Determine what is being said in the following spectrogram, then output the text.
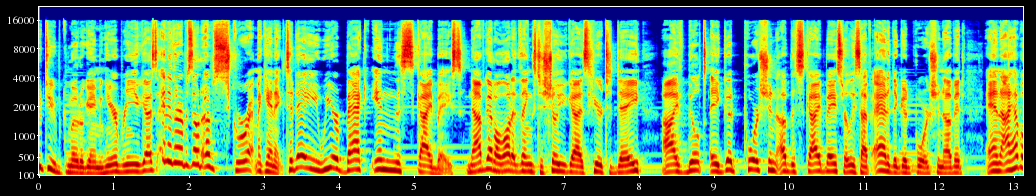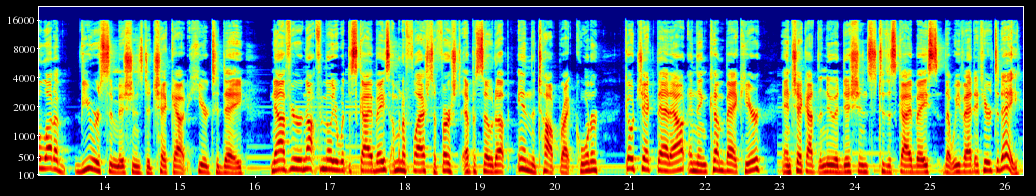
YouTube, Camodo Gaming here, bringing you guys another episode of Scrap Mechanic. Today, we are back in the Sky Base. Now, I've got a lot of things to show you guys here today. I've built a good portion of the Sky Base, or at least I've added a good portion of it, and I have a lot of viewer submissions to check out here today. Now, if you're not familiar with the Sky Base, I'm going to flash the first episode up in the top right corner. Go check that out, and then come back here and check out the new additions to the Sky Base that we've added here today.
